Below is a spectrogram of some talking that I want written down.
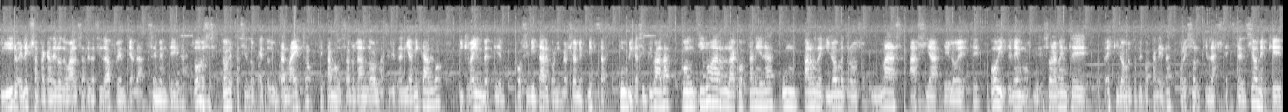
y el ex atracadero de balsas de la ciudad frente a la cementera. Todo ese sector está siendo objeto de un plan maestro que estamos desarrollando en la Secretaría a mi cargo y que va a eh, posibilitar con inversiones mixtas públicas y privadas continuar la costanera un par de kilómetros más hacia el oeste. Hoy tenemos solamente 3 kilómetros de costanera, por eso que las extensiones que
